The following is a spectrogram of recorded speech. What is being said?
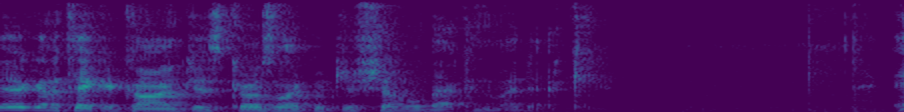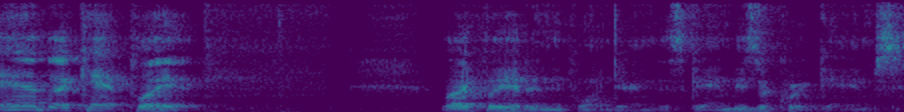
They're going to take a Karn because Kozilek would just shovel back into my deck. And I can't play it. Likely at any point during this game. These are quick games.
